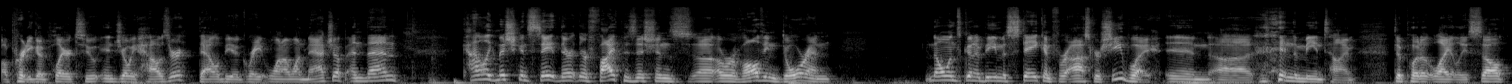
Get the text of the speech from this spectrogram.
a pretty good player too in Joey Hauser. That will be a great one-on-one matchup. And then, kind of like Michigan State, they're, they're five positions, uh, a revolving door, and no one's going to be mistaken for Oscar Tshiebwe in uh, in the meantime, to put it lightly. So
